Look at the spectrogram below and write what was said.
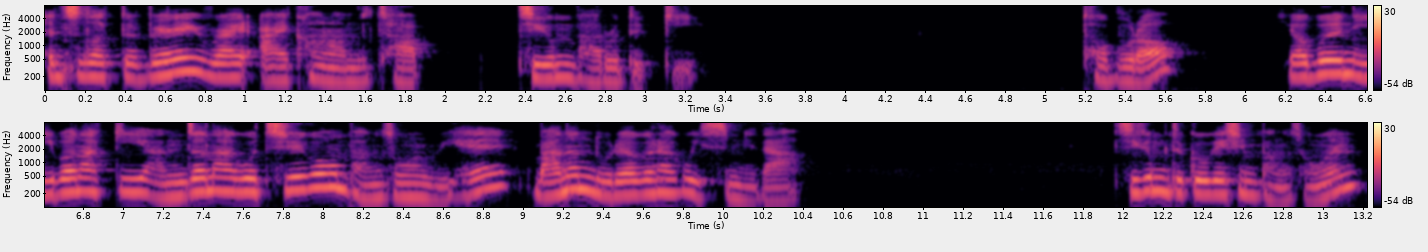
and select the very right icon on the top. 지금 바로 듣기. 더불어 엽은 이번 학기 안전하고 즐거운 방송을 위해 많은 노력을 하고 있습니다. 지금 듣고 계신 방송은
